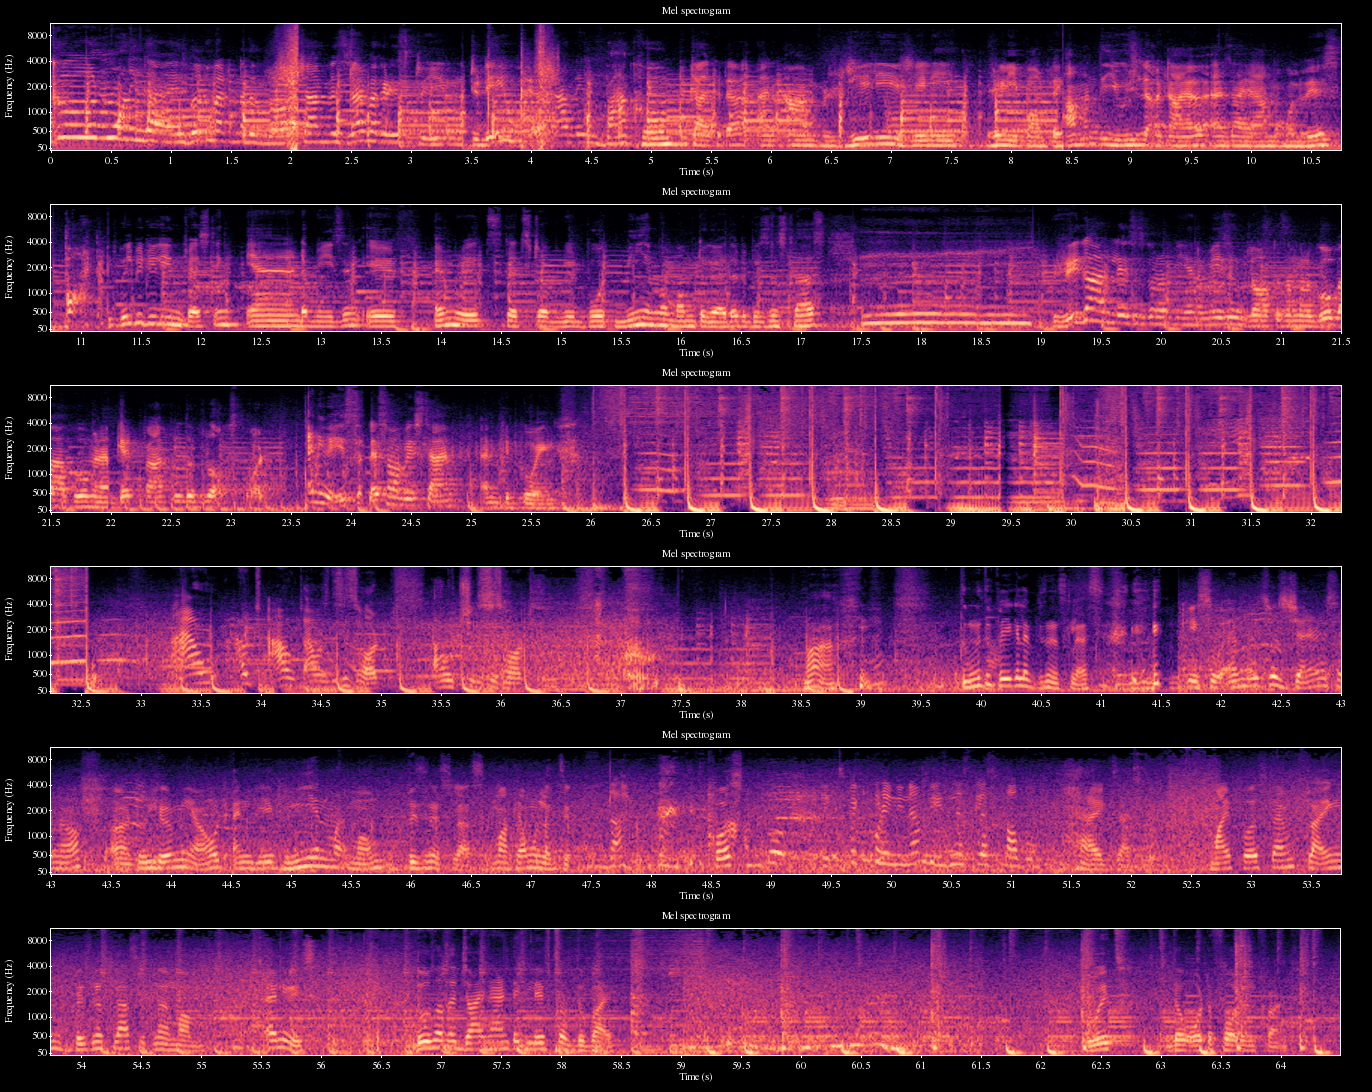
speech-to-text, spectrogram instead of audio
Good morning guys, welcome back to another vlog. Right back at his. Today we are traveling back home to Calcutta and I'm really, really, really pumped. I'm in the usual attire as I am always. But it will be really interesting and amazing if Emirates gets to upgrade both me and my mom together to business class. Mm. Regardless, it's gonna be an amazing vlog because I'm gonna go back home and get back to the vlog squad. Anyways, let's not waste time and get going. Ouch, this is hot. Ouch, this is hot. Ma, you to pay business class. okay, so Emirates was generous enough uh, to hear me out and gave me and my mom business class. Ma, what do you think? First, expect business class. Yeah, exactly. My first time flying business class with my mom. Anyways, those are the gigantic lifts of Dubai. Which? the waterfall in front.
